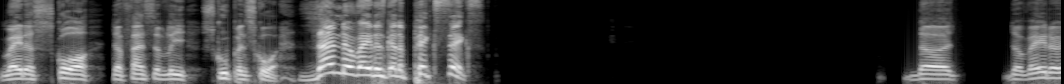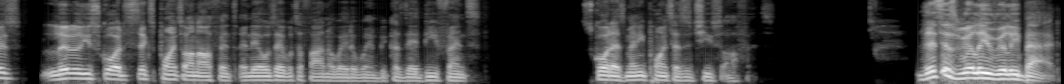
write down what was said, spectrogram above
Raiders score defensively, scoop and score. Then the Raiders get a pick six. The the Raiders literally scored six points on offense and they was able to find a way to win because their defense scored as many points as the Chiefs offense. This is really, really bad.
